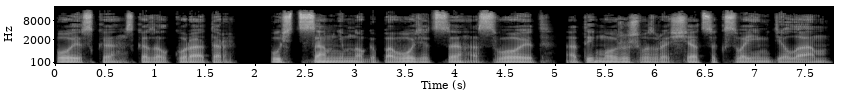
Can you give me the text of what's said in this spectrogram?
поиска», — сказал куратор. Пусть сам немного повозится, освоит, а ты можешь возвращаться к своим делам».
